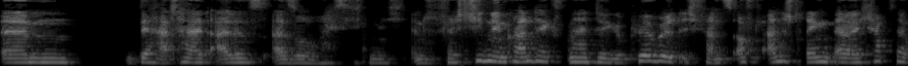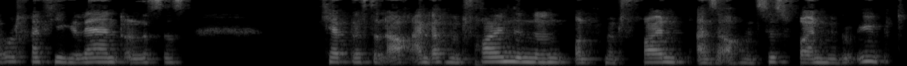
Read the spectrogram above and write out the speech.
Ähm, der hat halt alles, also weiß ich nicht, in verschiedenen Kontexten hat er gepöbelt. Ich fand es oft anstrengend, aber ich habe da ultra viel gelernt und es ist, ich habe das dann auch einfach mit Freundinnen und mit Freunden, also auch mit Cis-Freunden geübt.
